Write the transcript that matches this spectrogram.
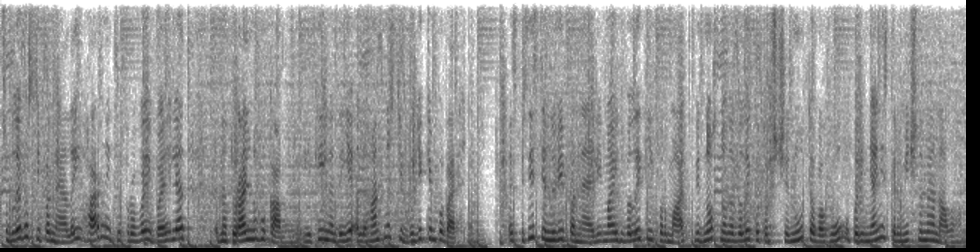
Особливості панелей гарний цифровий вигляд натурального каменю, який надає елегантності будь-яким поверхням. SPC стінові панелі мають великий формат відносно невелику товщину та вагу у порівнянні з керамічними аналогами.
